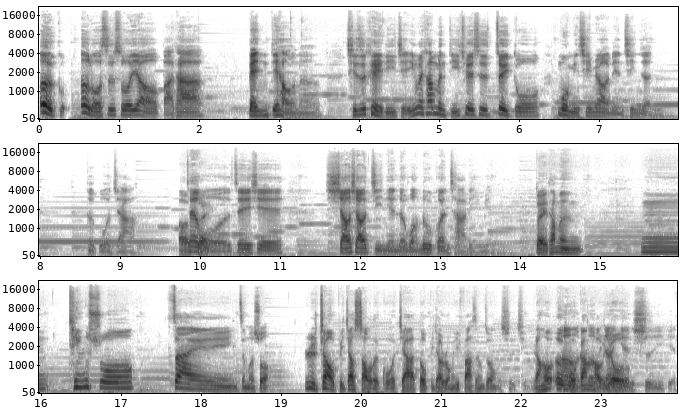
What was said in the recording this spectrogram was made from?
俄国俄罗斯说要把它 ban 掉呢，其实可以理解，因为他们的确是最多莫名其妙的年轻人的国家。在我这些小小几年的网络观察里面，对他们，嗯，听说在怎么说，日照比较少的国家都比较容易发生这种事情。然后俄国刚好又厌世一点，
